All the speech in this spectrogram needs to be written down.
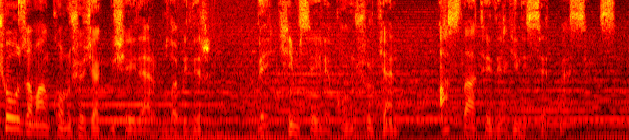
çoğu zaman konuşacak bir şeyler bulabilir ve kimseyle konuşurken asla tedirgin hissetmezsiniz.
